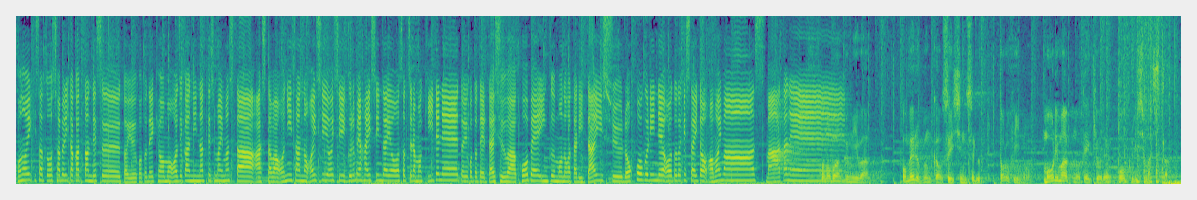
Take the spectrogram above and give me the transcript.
このいきさつを喋りたかったんですということで今日もお時間になってしまいました。明日はお兄さんの美味しい美味しいグルメ配信だよ。そちらも聞いてね。ということで来週は神戸インク物語第1週六甲グリーンでお届けしたいと思います。またねこの番組は褒める文化を推進するトロフィーの毛利マークの提供でお送りしました。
